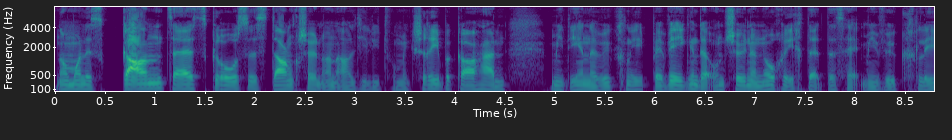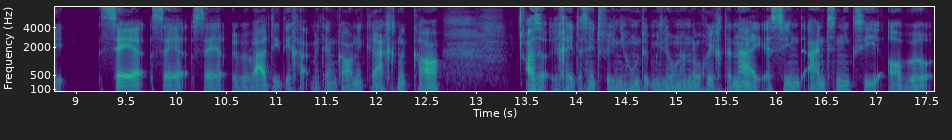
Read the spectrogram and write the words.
nochmal ein ganz großes Dankeschön an all die Leute, die mir geschrieben haben, mit ihren wirklich bewegenden und schönen Nachrichten. Das hat mich wirklich sehr, sehr, sehr überwältigt. Ich habe mit dem gar nicht gerechnet. Also, ich rede das nicht für 100 Millionen Nachrichten. Nein, es sind einzelne aber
